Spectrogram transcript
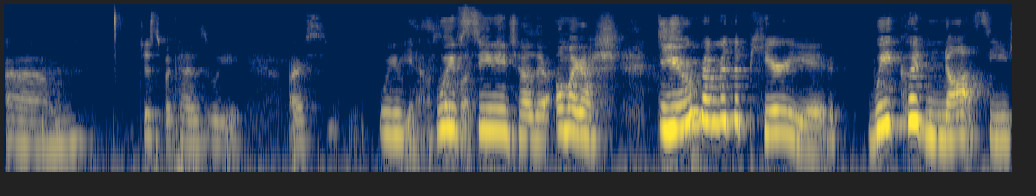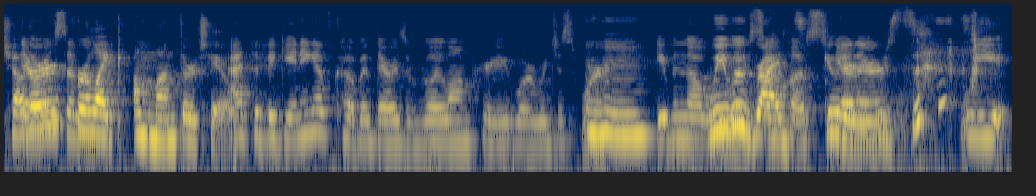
um, just because we are We've you know, so we've seen each other. Oh my gosh. Do you remember the period? We could not see each other a- for like a month or two. at the beginning of COVID. There was a really long period where we just weren't, Mhm. even though We we, would lived so ride close scooters. together. we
